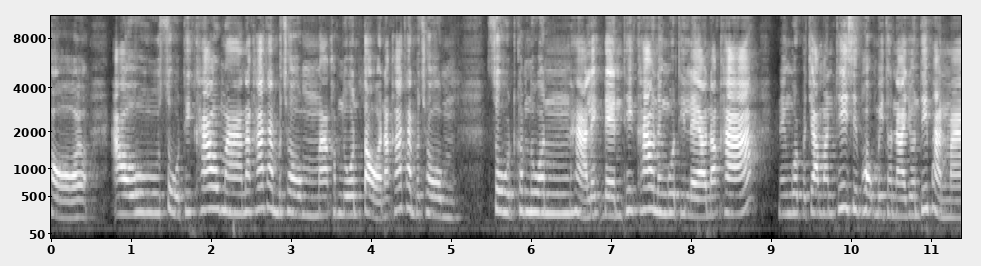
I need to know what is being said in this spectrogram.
ขอเอาสูตรที่เข้ามานะคะท่านผู้ชมมาคำนวณต่อนะคะท่านผู้ชม สูตรคำนวณหาเลขเด่นที่เข้าในงวดที่แล้วนะคะ ในงวดประจำวันที่ 16 มิถุนายนที่ผ่านมา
